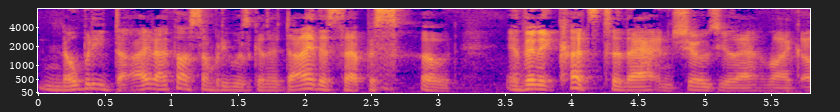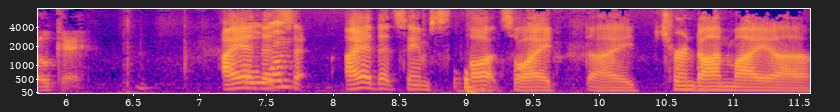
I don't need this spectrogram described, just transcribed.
Nobody died. I thought somebody was going to die this episode, and then it cuts to that and shows you that. I'm like, okay, I had Well, that. sa- I had that same thought, so I I turned on my uh,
